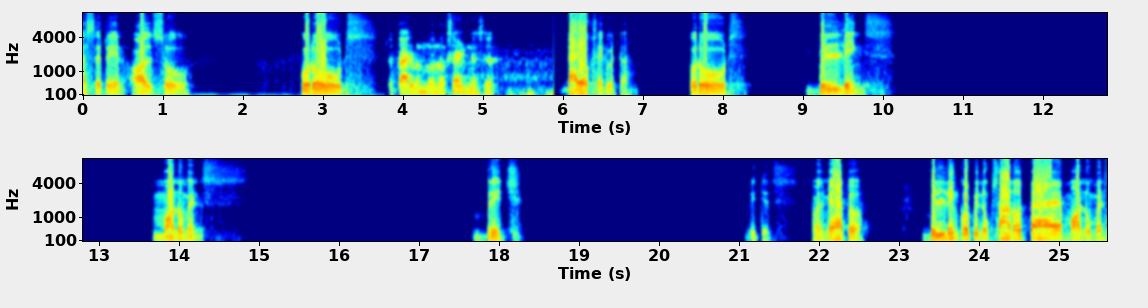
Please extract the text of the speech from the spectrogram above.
एसिड रेन आल्सो corrodes तो कार्बन मोनोऑक्साइड ना सर? डाइऑक्साइड बेटा। Corrodes buildings monuments bridge bridges समझ में आया तो? बिल्डिंग को भी नुकसान होता है मॉन्यूमेंट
